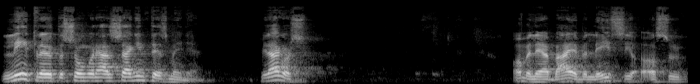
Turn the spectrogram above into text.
létrejött a songorházasság intézménye. Világos? Amelé a bájebe lészi asszur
